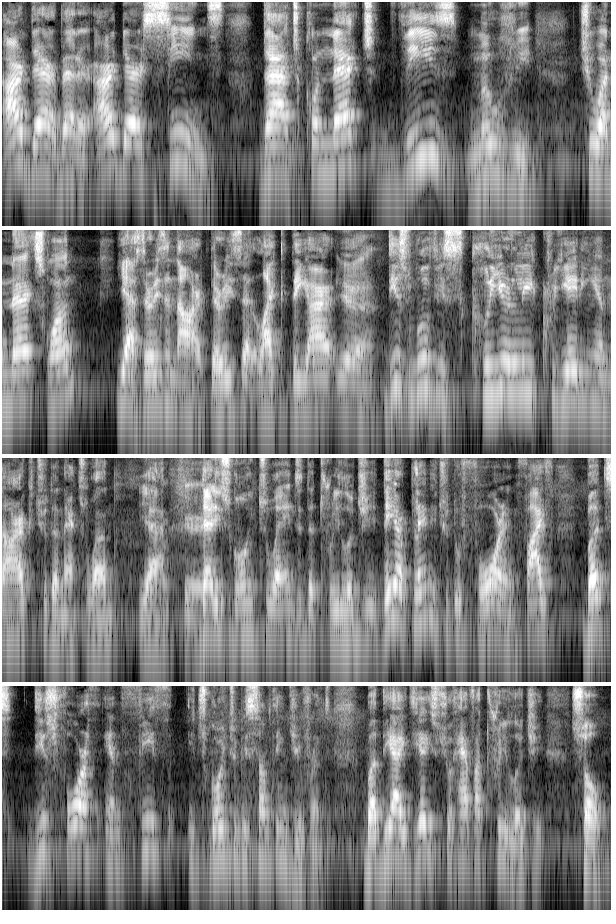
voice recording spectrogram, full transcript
are there better? Are there scenes that connect this movie to a next one? Yes, there is an arc. There is a, like they are. Yeah. This movie is clearly creating an arc to the next one. Yeah. Okay. That is going to end the trilogy. They are planning to do four and five, but this fourth and fifth, it's going to be something different. But the idea is to have a trilogy. So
